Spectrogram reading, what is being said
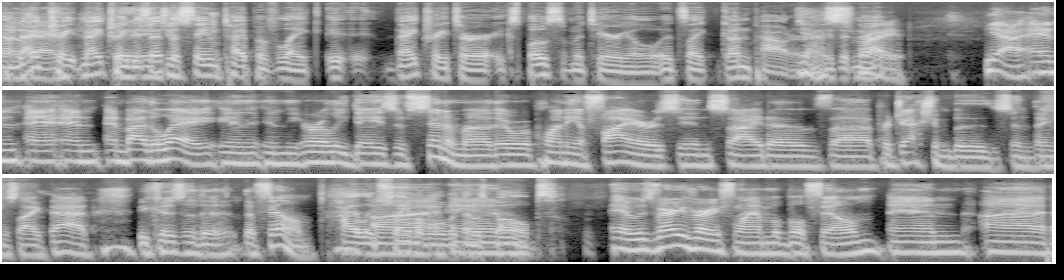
Now, Okay. nitrate, nitrate It- is that just- the same type of like it, it- nitrates are explosive material? It's like gunpowder. Yes, is it not? right. Yeah, and and and by the way, in in the early days of cinema, there were plenty of fires inside of uh, projection booths and things like that because of the the film. Highly Uh, flammable with those bulbs. It was very very flammable film, and uh,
